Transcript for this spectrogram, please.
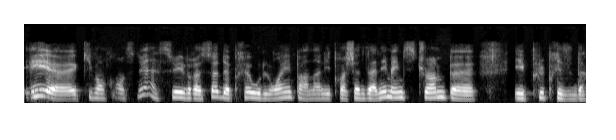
et euh, qui vont continuer à suivre ça de près ou de loin pendant les prochaines années, même si Trump euh, est plus président.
